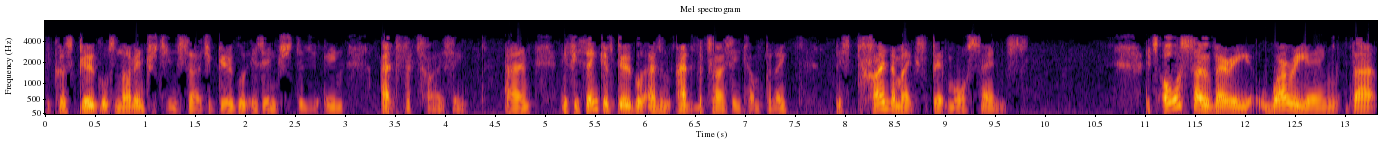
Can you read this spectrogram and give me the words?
because Google's not interested in search, Google is interested in advertising. And if you think of Google as an advertising company, this kind of makes a bit more sense. It's also very worrying that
